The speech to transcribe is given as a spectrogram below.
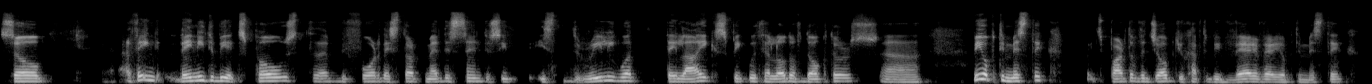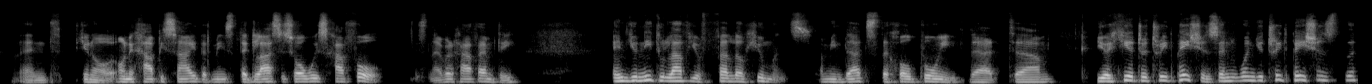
So I think they need to be exposed uh, before they start medicine to see is really what they like. Speak with a lot of doctors. Uh, be optimistic it's part of the job. You have to be very very optimistic and you know on a happy side that means the glass is always half full. It's never half empty. And you need to love your fellow humans. I mean that's the whole point that um, you're here to treat patients. And when you treat patients the,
